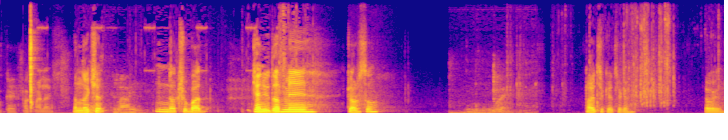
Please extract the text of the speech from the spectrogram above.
Okay, fuck my life. I'm not, not too bad. Can you dub me, Carso? Oh, it's okay, it's okay. Sorry.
